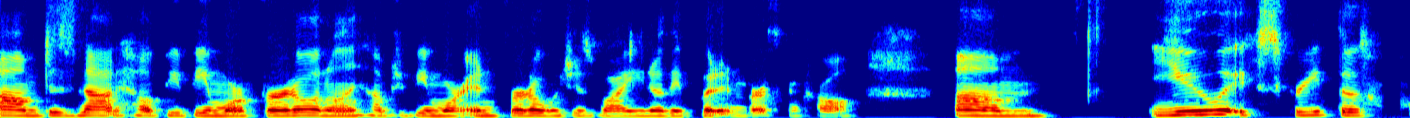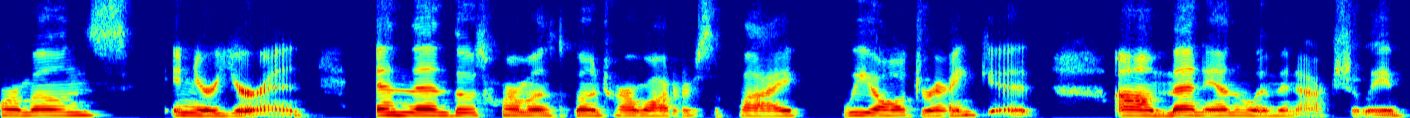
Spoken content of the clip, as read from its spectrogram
um, does not help you be more fertile it only helps you be more infertile which is why you know they put it in birth control um, you excrete those hormones in your urine and then those hormones go into our water supply we all drank it um, men and women actually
